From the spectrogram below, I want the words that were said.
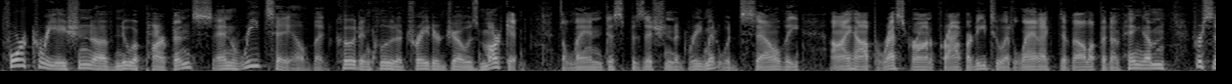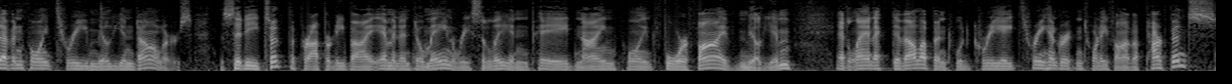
for creation of new apartments and retail that could include a Trader Joe's market. The land disposition agreement would sell the IHOP restaurant property to Atlantic Development of Hingham for $7.3 million. The city took the property by eminent domain recently and paid 9.45 million. Atlantic Development would create 325 apartments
